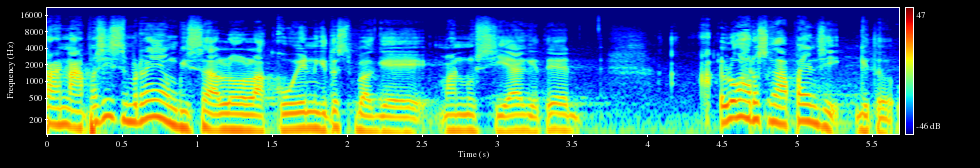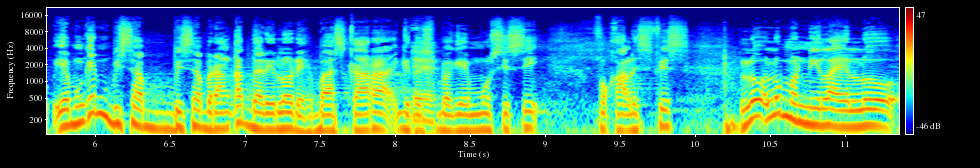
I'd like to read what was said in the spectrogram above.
peran apa sih sebenarnya yang bisa lo lakuin gitu sebagai manusia gitu ya? Lo harus ngapain sih gitu? Ya mungkin bisa bisa berangkat dari lo deh Baskara gitu Eh. sebagai musisi vokalis Fish. Lo lo menilai lo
